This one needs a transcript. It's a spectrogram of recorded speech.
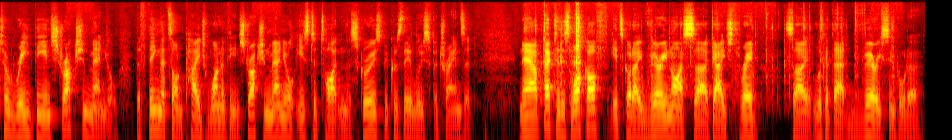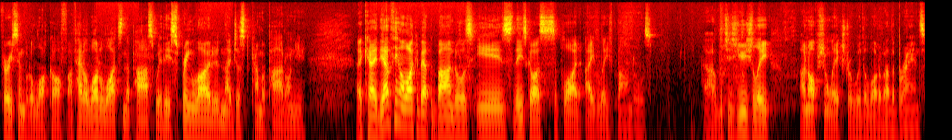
to read the instruction manual. The thing that's on page one of the instruction manual is to tighten the screws because they're loose for transit. Now back to this lock off, it's got a very nice uh, gauge thread. So look at that, very simple to very simple to lock off. I've had a lot of lights in the past where they're spring loaded and they just come apart on you. Okay, the other thing I like about the barn doors is these guys are supplied eight leaf barn doors, uh, which is usually an optional extra with a lot of other brands.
